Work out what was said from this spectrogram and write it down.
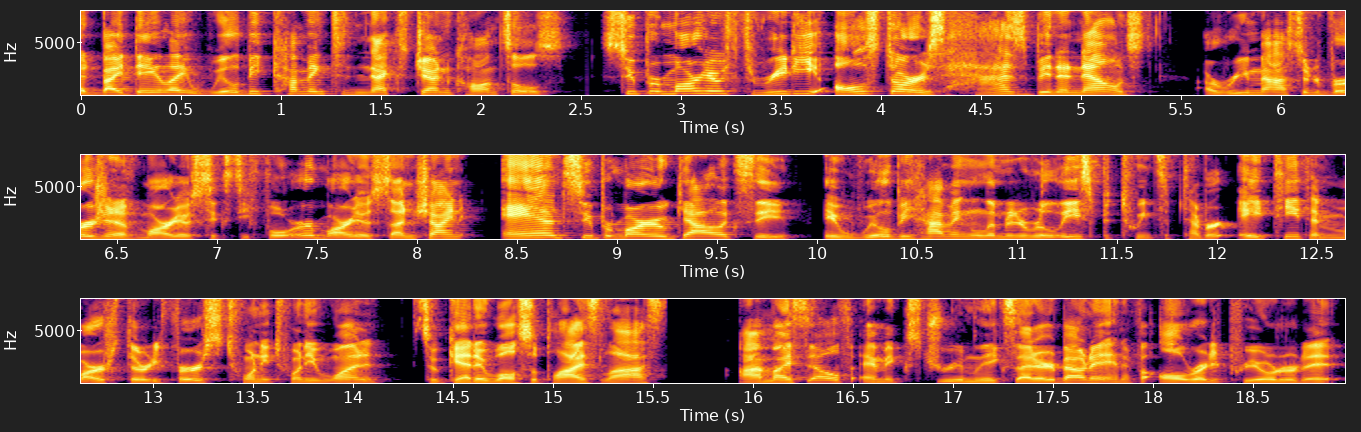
Dead by Daylight will be coming to next gen consoles. Super Mario 3D All Stars has been announced, a remastered version of Mario 64, Mario Sunshine, and Super Mario Galaxy. It will be having a limited release between September 18th and March 31st, 2021, so get it while supplies last. I myself am extremely excited about it and have already pre ordered it.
